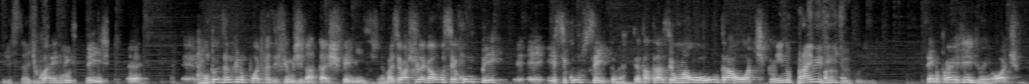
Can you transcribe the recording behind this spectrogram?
Felicidade. De 46, é. é. Não estou dizendo que não pode fazer filmes de natais felizes, né? Mas eu acho legal você romper esse conceito, né? Tentar trazer uma outra ótica. Tem no Prime Video, inclusive. Tem no Prime Video, hein? Ótimo.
